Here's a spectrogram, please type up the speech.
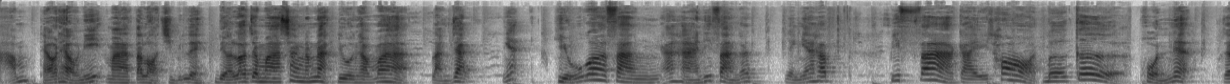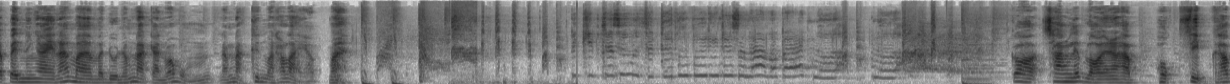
53 แถวแถวนี้มาตลอดชีวิตเลย เดี๋ยวเราจะมาชั่งน้ำหนักดูนครับว่าหลังจากเนี้ยหิวก็สั่งอาหารที่สั่งก็อย่างเงี้ยครับ พิซซ่าไก่ทอดเบอร์เกอร์ ผลเนี่ยจะเป็นยังไงนะมามาดูน้ำหนักกันว่าผมน้ำหนักขึ้นมาเท่าไหร่ครับมา ก็ช่างเรียบร้อยนะครับ 60 ครับ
